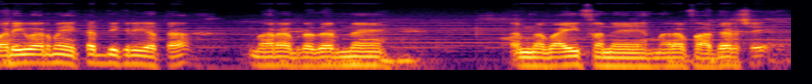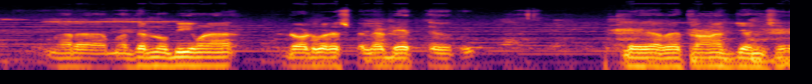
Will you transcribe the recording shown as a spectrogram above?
પરિવારમાં એક જ દીકરી હતા. મારા બ્રધરને એમના વાઈફ અને મારા ફાધર છે. મારા મધરનું બી હમણાં દોઢ વર્ષ પહેલાં ડેથ થયું હતું. એટલે હવે ત્રણ જ જણ છે.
